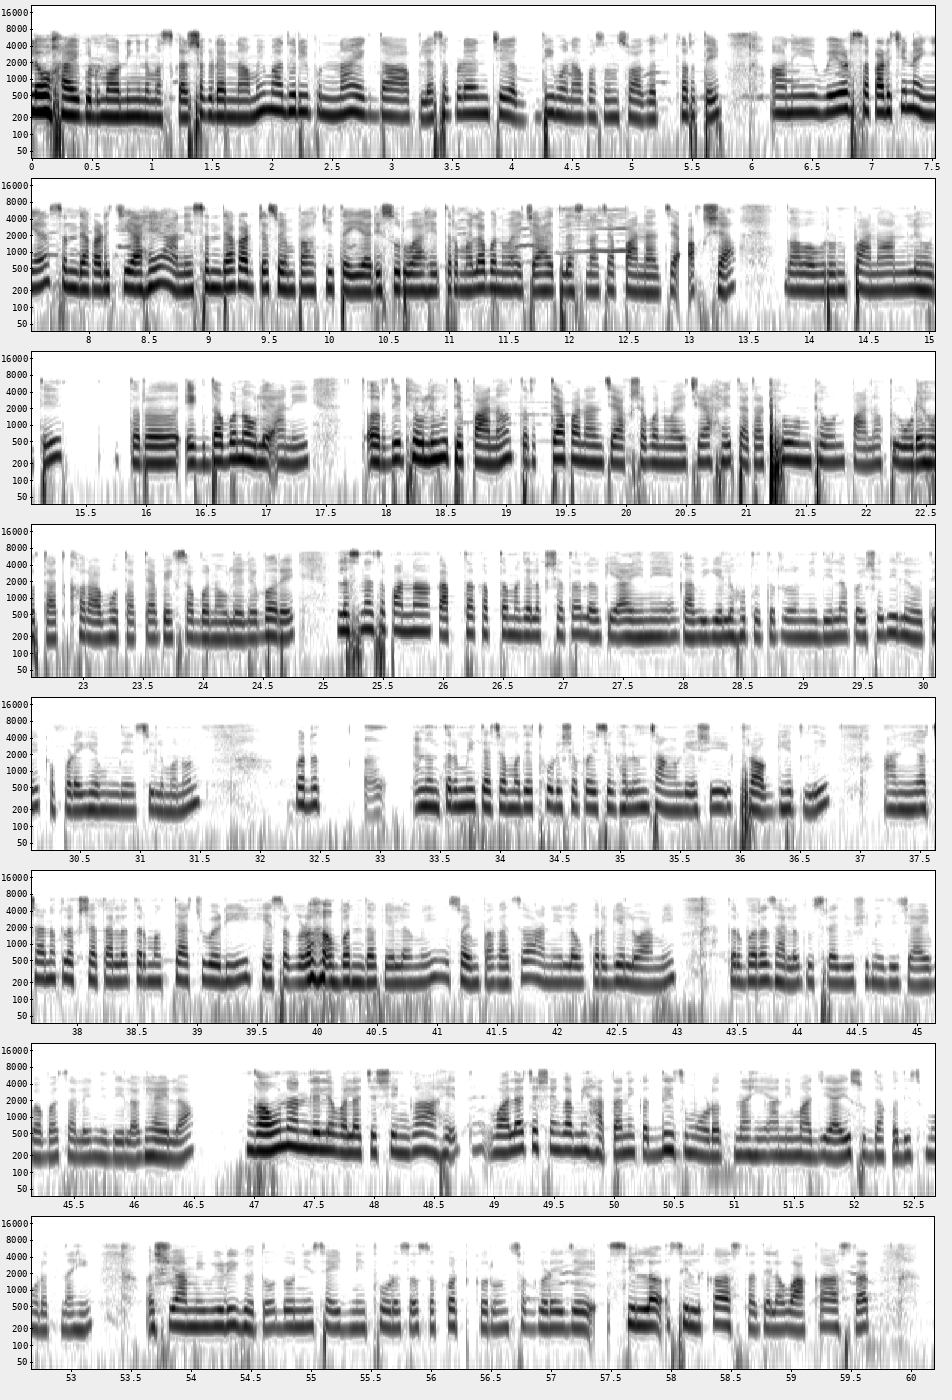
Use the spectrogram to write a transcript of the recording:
Hello hi good morning नमस्कार सगळ्यांना. मी माधुरी पुन्हा एकदा आपल्या सगळ्यांचे अगदी मनापासून स्वागत करते. आणि वेळ सकाळची नाही आहे संध्याकाळची आहे आणि संध्याकाळच्या स्वयंपाकाची तयारी सुरू आहे. तर मला बनवायच्या आहेत लसणाच्या पानाच्या अक्षा गावावरून पानं आणले होते तर एकदा बनवले आणि अर्धी ठेवले होते पानं तर त्या पानांचे अक्षा बनवायचे आहेत. आता ठेवून ठेवून पानं पिवळे होतात खराब होतात त्यापेक्षा बनवलेले बरे. लसणाचं पानं कापता कापता माझ्या लक्षात आलं की आईने गावी गेलं होतं तर निधीला पैसे दिले होते कपडे घेऊन देशील म्हणून. परत नंतर मी त्याच्यामध्ये थोडेसे पैसे घालून चांगली अशी फ्रॉक घेतली. आणि अचानक लक्षात आलं तर मग त्याच वेळी हे सगळं बंद केलं मी स्वयंपाकाचं आणि लवकर गेलो आम्ही. तर बरं झालं दुसऱ्या दिवशी निधीचे आई बाबा चाले निधीला घ्यायला. गाऊन आणलेल्या वालाच्या शेंगा आहेत. वालाच्या शेंगा मी हाताने कधीच मोडत नाही आणि माझी आईसुद्धा कधीच मोडत नाही. अशी आम्ही विडी घेतो. दोन्ही साईडनी थोडंसं असं कट करून सगळे जे सिल सिल्कं असतात त्याला वाका असतात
